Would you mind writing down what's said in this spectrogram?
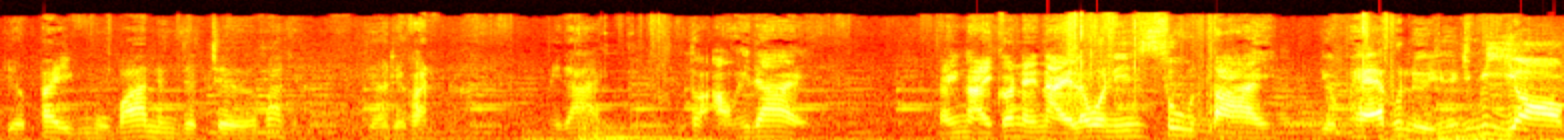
เดี๋ยวไปอีกหมู่บ้านหนึ่งจะเจอป่ะเดี๋ยวเดี๋ยวก่อนไม่ได้ต้องเอาให้ได้ ไหนๆก็ไหนๆแล้ววันนี้สู้ตาย เดี๋ยวแพ้คนอื่นยังจะไม่ยอม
